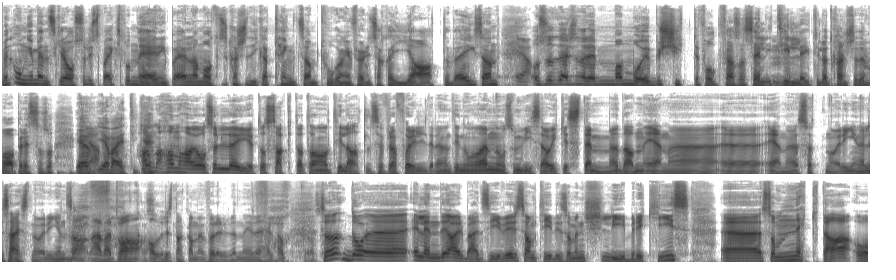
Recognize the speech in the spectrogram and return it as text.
men unge mennesker har også lyst på eksponering på en eller annen måte, så kanskje de ikke har tenkt seg om to ganger før de sakka ja til det. Ikke sant? Ja. Og så det er sånn der, Man må jo beskytte folk fra seg selv, i tillegg til at kanskje det var press også. Jeg, Ja. jeg veit ikke. Han, han har jo også løyet og sagt at han hadde tillatelse fra foreldrene til noen av dem, noe som viser seg å ikke stemme da den ene, uh, ene 17-åringen eller 16-åringen sa Nei, vet du hva, han har aldri snakka med foreldrene i det hele tatt. Så da, uh, elendig arbeidsgiver samtidig som en slibrig kis uh, som nekta å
